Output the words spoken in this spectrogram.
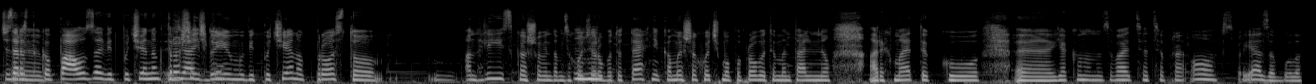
Чи зараз Е, така пауза, відпочинок Я трошечки? даю йому відпочинок, просто. Англійська, що він там захоче Мгм. робототехніка. Ми ще хочемо попробувати ментальну арифметику. Е, як воно називається? Це про о, все, я забула.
